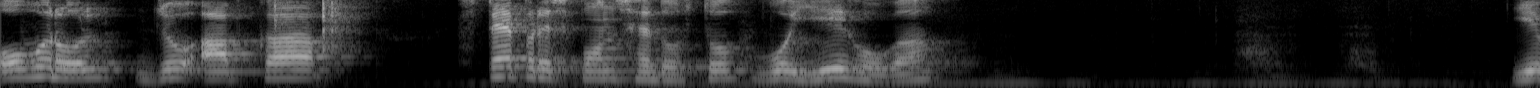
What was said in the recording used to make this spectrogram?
ओवरऑल जो आपका स्टेप रिस्पॉन्स है दोस्तों, वो ये होगा। ये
